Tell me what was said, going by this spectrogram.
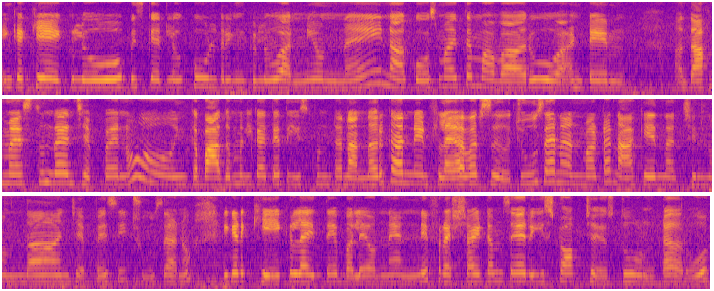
ఇంకా కేకులు బిస్కెట్లు కూల్ డ్రింకులు అన్నీ ఉన్నాయి. నా కోసం అయితే మా వారు అంటే దాహం వేస్తుంది అని చెప్పాను. ఇంకా బాదం మిల్క్ అయితే తీసుకుంటాను అన్నారు. కానీ నేను ఫ్లేవర్స్ చూశాను అనమాట నాకేం నచ్చింది ఉందా అని చెప్పేసి చూశాను. ఇక్కడ కేకులు అయితే భలే ఉన్నాయి. అన్ని ఫ్రెష్ ఐటమ్సే రీస్టాక్ చేస్తూ ఉంటారు.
